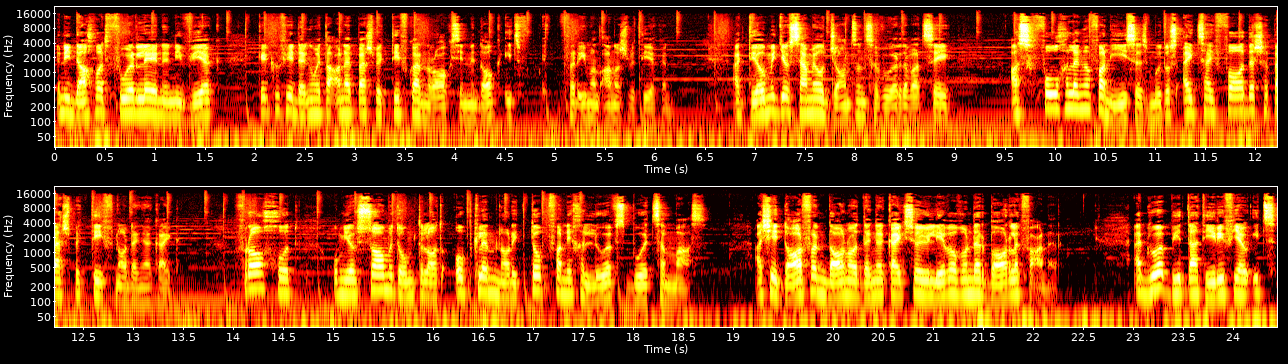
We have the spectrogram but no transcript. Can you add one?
In die dag wat voorlê en in die week, kyk of jy dinge met 'n ander perspektief kan raak sien en dalk iets vir iemand anders beteken. Ek deel met jou Samuel Johnson se woorde wat sê: As volgelinge van Jesus moet ons uit sy Vader se perspektief na dinge kyk. Vra God om jou saam met hom te laat opklim na die top van die geloofsboot se mas. As jy daarvan daarna dinge kyk, sou jou lewe wonderbaarlik verander. Ek hoop dat hierdie vir jou iets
